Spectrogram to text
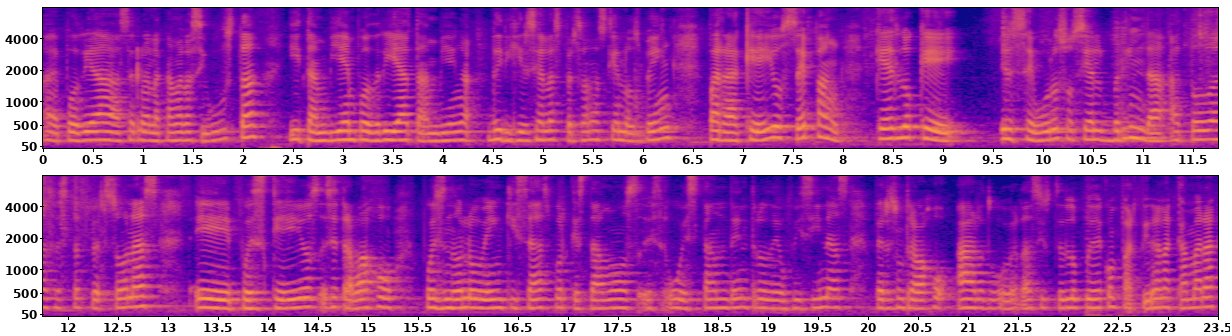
Eh, podría hacerlo a la cámara si gusta y también podría también dirigirse a las personas que nos ven para que ellos sepan qué es lo que el seguro social brinda a todas estas personas eh, pues que ellos ese trabajo pues no lo ven quizás porque estamos o están dentro de oficinas pero es un trabajo arduo verdad si usted lo puede compartir a la cámara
